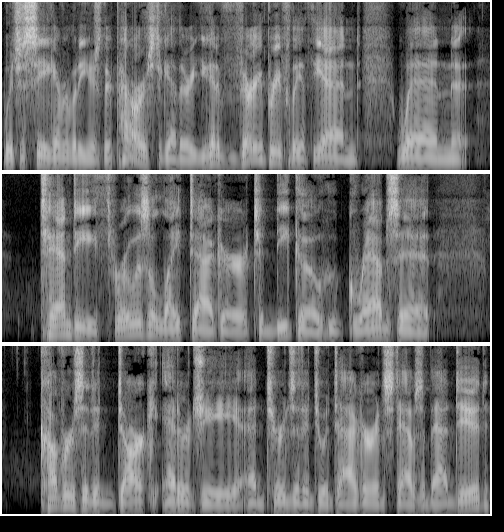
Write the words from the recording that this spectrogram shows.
which is seeing everybody use their powers together. You get it very briefly at the end when Tandy throws a light dagger to Nico, who grabs it, covers it in dark energy, and turns it into a dagger and stabs a bad dude.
